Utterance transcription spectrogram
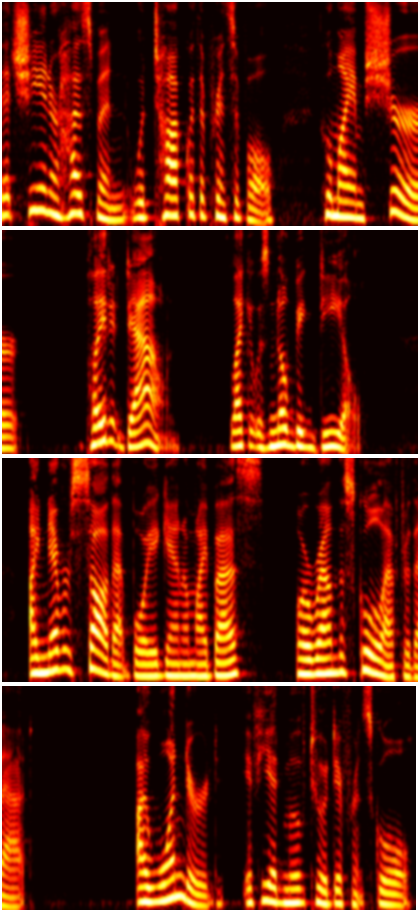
that she and her husband would talk with the principal, whom I am sure played it down like it was no big deal. I never saw that boy again on my bus or around the school after that. I wondered if he had moved to a different school.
